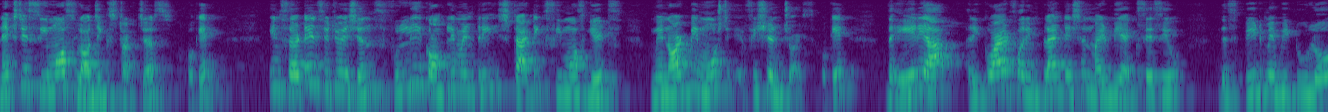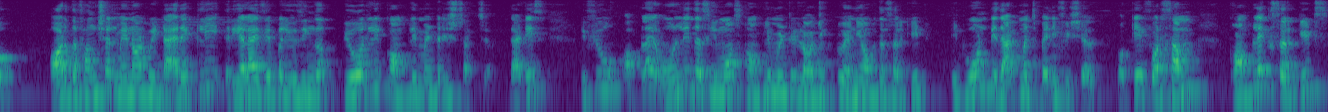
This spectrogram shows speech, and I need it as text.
Next is CMOS logic structures. Okay. In certain situations, fully complementary static CMOS gates may not be most efficient choice. Okay. The area required for implantation might be excessive, the speed may be too low, or the function may not be directly realizable using a purely complementary structure. That is, if you apply only the CMOS complementary logic to any of the circuit, it won't be that much beneficial. Okay. For some complex circuits,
